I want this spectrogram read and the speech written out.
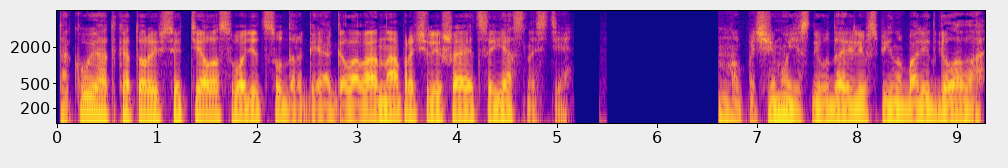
Такую, от которой все тело сводит судорогой, а голова напрочь лишается ясности. Но почему, если ударили в спину, болит голова?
